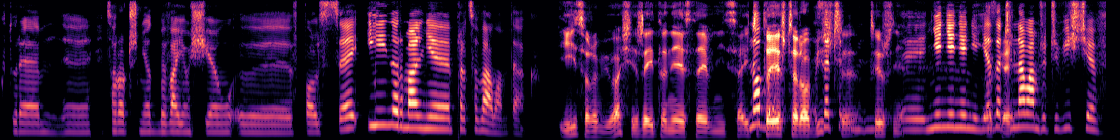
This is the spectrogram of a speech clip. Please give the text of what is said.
które y, corocznie odbywają się y, w Polsce i normalnie pracowałam, tak. I co robiłaś, jeżeli to nie jest tajemnica? I no, czy to jeszcze robisz, zaczy... czy, czy, już nie? Y, nie, nie, nie, nie. Ja okay. zaczynałam rzeczywiście, w,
